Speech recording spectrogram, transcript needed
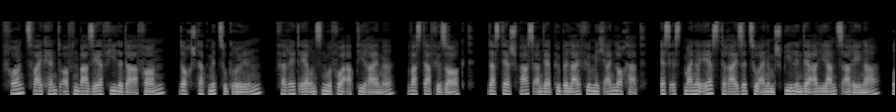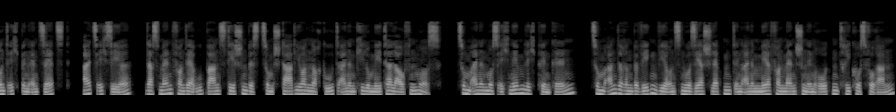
Freund 2 kennt offenbar sehr viele davon, doch statt mitzugrölen, verrät er uns nur vorab die Reime, was dafür sorgt, dass der Spaß an der Pübelei für mich ein Loch hat. Es ist meine erste Reise zu einem Spiel in der Allianz Arena, und ich bin entsetzt, als ich sehe, dass man von der U-Bahn-Station bis zum Stadion noch gut einen Kilometer laufen muss. Zum einen muss ich nämlich pinkeln, zum anderen bewegen wir uns nur sehr schleppend in einem Meer von Menschen in roten Trikots voran,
